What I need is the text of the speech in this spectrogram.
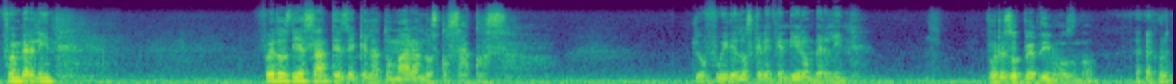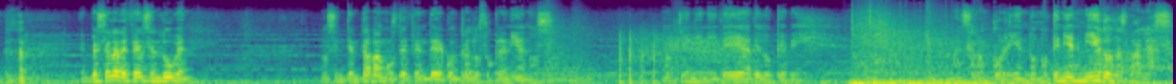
Fue en Berlín. Fue dos días antes de que la tomaran los cosacos. Yo fui de los que defendieron Berlín. Por eso perdimos, ¿no? Empecé la defensa en Luben. Nos intentábamos defender contra los ucranianos. No tienen idea de lo que vi. Avanzaban corriendo, no tenían miedo a las balas.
